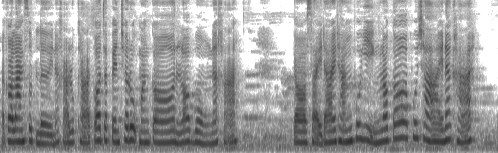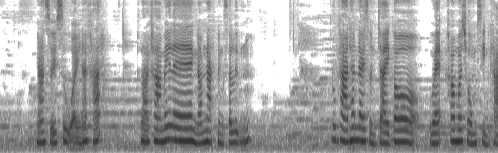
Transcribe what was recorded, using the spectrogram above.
แล้วก็ล่างสุดเลยนะคะ ลูกค้าก็จะเป็นชรุมังกรรอบวงนะคะ ก็ใส่ได้ทั้งผู้หญิงแล้วก็ผู้ชายนะคะ งานสวยๆนะคะ ราคาไม่แรงน้ำหนักหนึ่งสลึง ลูกค้าท่านใดสนใจก็แวะเข้ามาชมสินค้า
